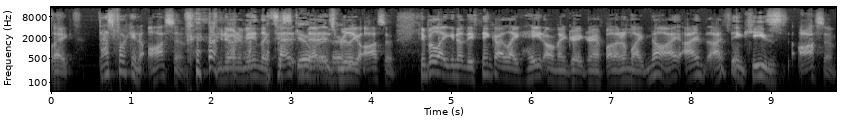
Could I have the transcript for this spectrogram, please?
like that's fucking awesome you know what i mean like that, that right is there. really awesome people like you know they think i like hate on my great grandfather and i'm like no i i, I think he's awesome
